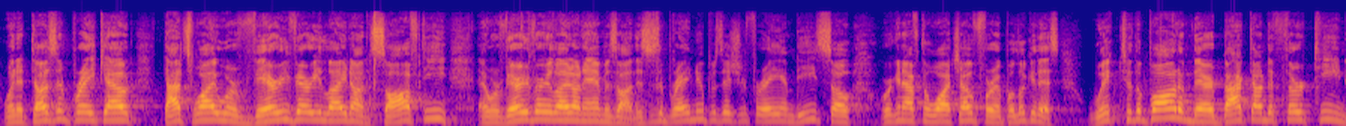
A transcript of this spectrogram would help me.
When it doesn't break out, that's why we're very, very light on Softy and we're very, very light on Amazon. This is a brand new position for AMD, so we're gonna have to watch out for it. But look at this. Wick to the bottom there, back down to 13.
